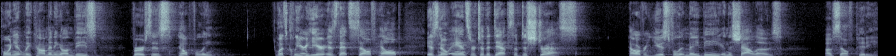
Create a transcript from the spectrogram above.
poignantly commenting on these verses helpfully, what's clear here is that self help is no answer to the depths of distress, however useful it may be in the shallows of self pity.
